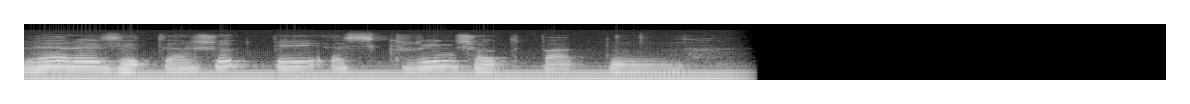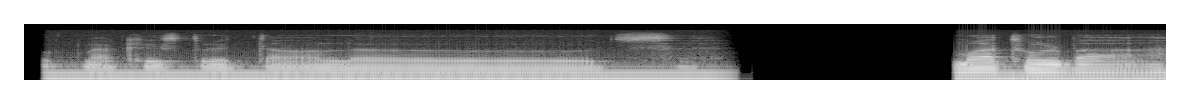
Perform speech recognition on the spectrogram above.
Where is it? There should be a screenshot button. Bookmark history downloads. More toolbar.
